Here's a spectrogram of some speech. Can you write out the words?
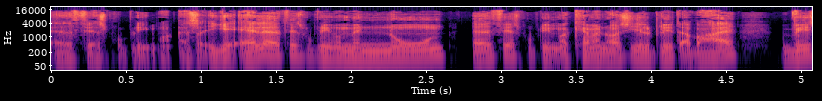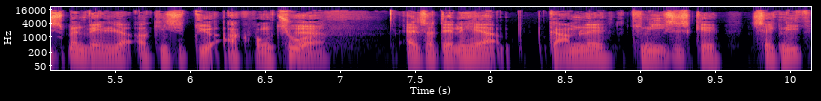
adfærdsproblemer. Altså ikke alle adfærdsproblemer, men nogle adfærdsproblemer kan man også hjælpe lidt af veje, hvis man vælger at give sit dyr akupunktur. Ja. Altså denne her gamle kinesiske teknik,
